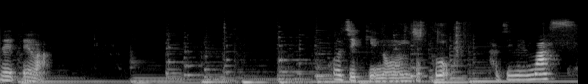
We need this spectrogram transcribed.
れでは、古事記の音読を始めます。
